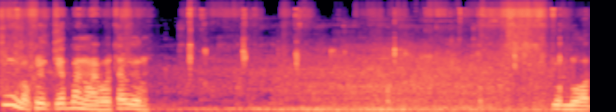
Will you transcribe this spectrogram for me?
อืมบอกคือเก็บมาหน่อยพอเท่าเอง ลูกโดด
